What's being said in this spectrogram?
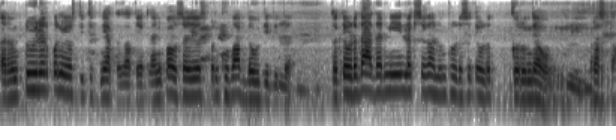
कारण टू व्हीलर पण व्यवस्थित तिथने आता जाता येत नाही आणि पावसाळ्या दिवस पण खूप अपदा होती तिथं. तर तेवढं दादांनी लक्ष घालून थोडंसं तेवढं करून द्यावं रस्ता.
